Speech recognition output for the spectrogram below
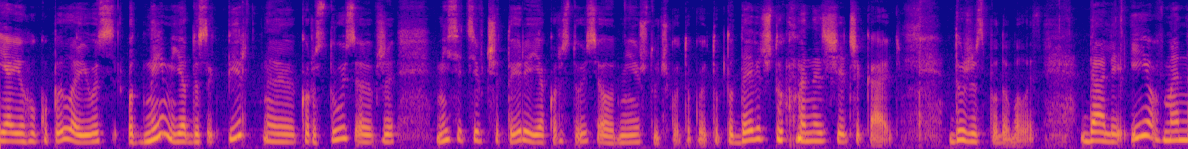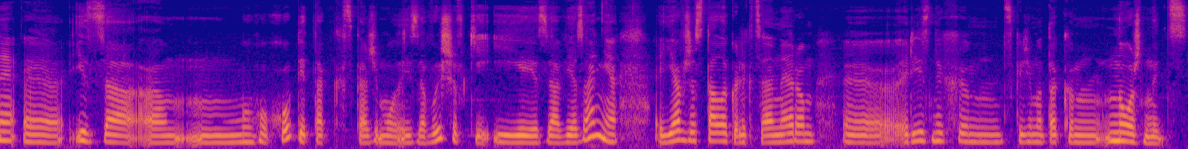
Я його купила, і ось одним я до сих пір е, користуюся вже місяців 4 я користуюся однією штучкою такою. Тобто 9 штук мене ще чекають. Дуже сподобалось. Далі, і в мене е, із-за е, мого хобі, так скажімо, із-за вишивки і за в'язання, я вже стала колекціонером е, різних, скажімо так, ножниць.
